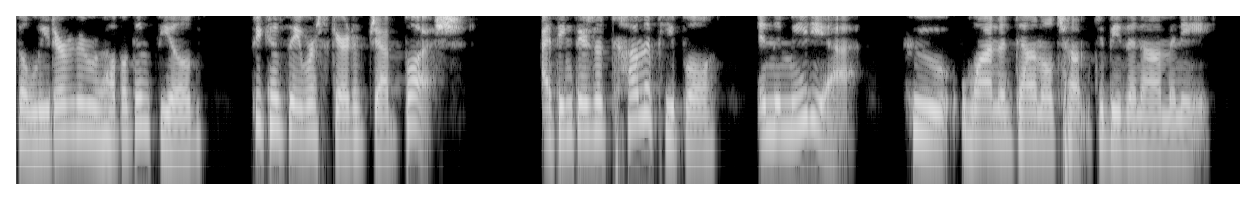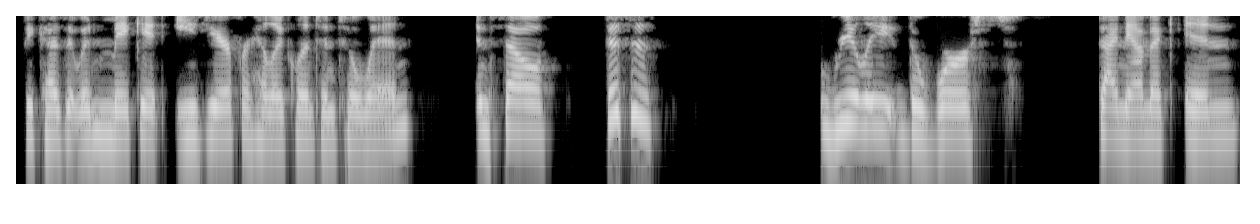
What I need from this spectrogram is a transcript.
the leader of the Republican field because they were scared of Jeb Bush. I think there's a ton of people in the media who wanted Donald Trump to be the nominee because it would make it easier for Hillary Clinton to win. And so this is really the worst dynamic in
